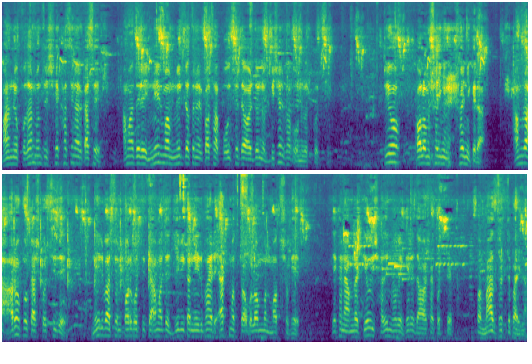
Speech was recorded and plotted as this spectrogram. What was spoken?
মাননীয় প্রধানমন্ত্রী শেখ হাসিনার কাছে আমাদের এই নির্মম নির্যাতনের কথা পৌঁছে দেওয়ার জন্য বিশেষভাবে অনুরোধ করছি। প্রিয় কলম সৈনিক সৈনিকেরা, আমরা আরও প্রকাশ করছি যে নির্বাচন পরবর্তীতে আমাদের জীবিকা নির্বাহের একমাত্র অবলম্বন মৎস্য ঘের যেখানে আমরা কেউই স্বাধীনভাবে ঘেরে যাওয়া আসা করতে বা মাছ ধরতে পারি না।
